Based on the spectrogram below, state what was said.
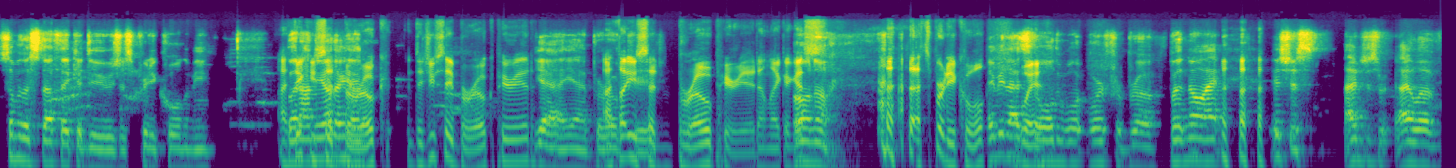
Some of the stuff they could do is just pretty cool to me. I but think you said Baroque. Hand, Did you say Baroque period? Yeah, yeah. Baroque I thought you period. said bro period. I'm like, I guess. Oh no. that's pretty cool. Maybe that's Wait. the old word for bro. But no, I. It's just I just I love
